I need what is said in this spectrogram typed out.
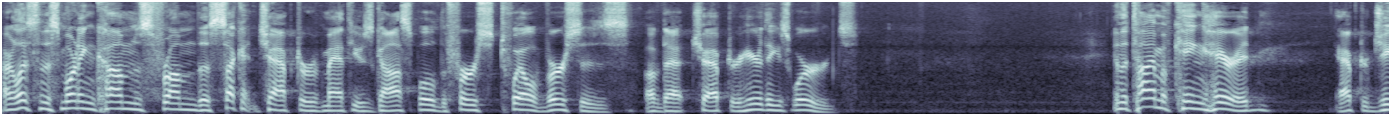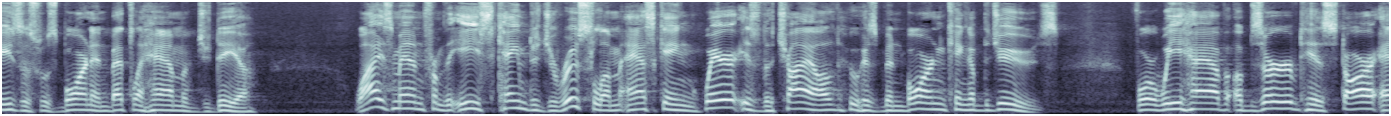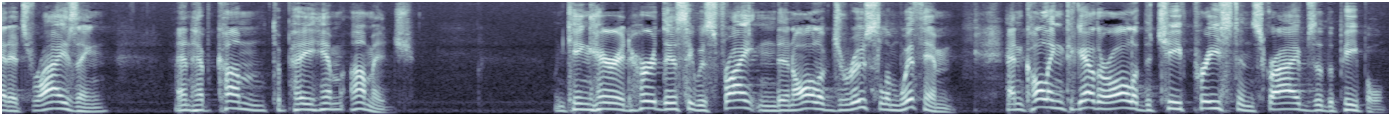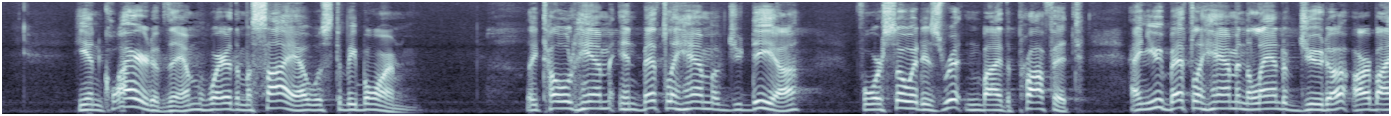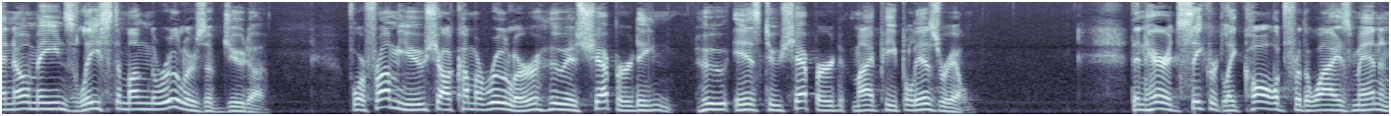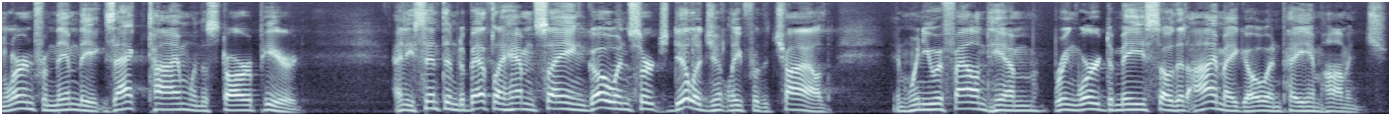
Our lesson this morning comes from the second chapter of Matthew's Gospel, the first 12 verses of that chapter. Hear these words. In the time of King Herod, after Jesus was born in Bethlehem of Judea, wise men from the east came to Jerusalem asking, Where is the child who has been born King of the Jews? For we have observed his star at its rising and have come to pay him homage. When King Herod heard this, he was frightened, and all of Jerusalem with him, and calling together all of the chief priests and scribes of the people, he inquired of them where the Messiah was to be born. They told him, In Bethlehem of Judea, for so it is written by the prophet, And you, Bethlehem, in the land of Judah, are by no means least among the rulers of Judah. For from you shall come a ruler who is shepherding, who is to shepherd my people Israel. Then Herod secretly called for the wise men and learned from them the exact time when the star appeared. And he sent them to Bethlehem, saying, Go and search diligently for the child. And when you have found him, bring word to me so that I may go and pay him homage.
